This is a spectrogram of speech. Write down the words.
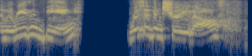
And the reason being, with a Venturi valve,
